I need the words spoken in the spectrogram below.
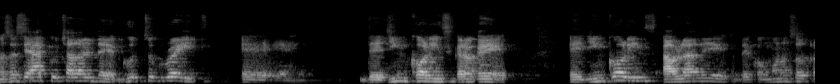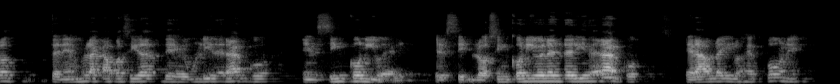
no sé si has escuchado el de Good to Great, eh, de Jim Collins, creo que eh, Jim Collins habla de, de cómo nosotros tenemos la capacidad de un liderazgo en cinco niveles. El, los cinco niveles de liderazgo, él habla y los expone,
